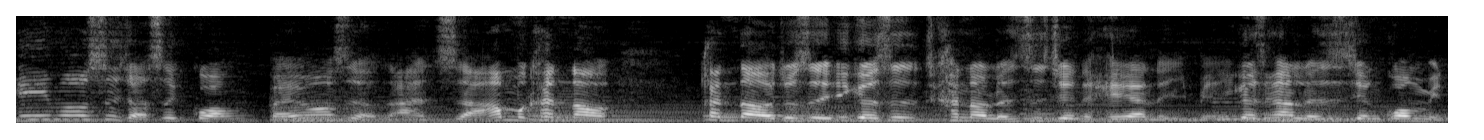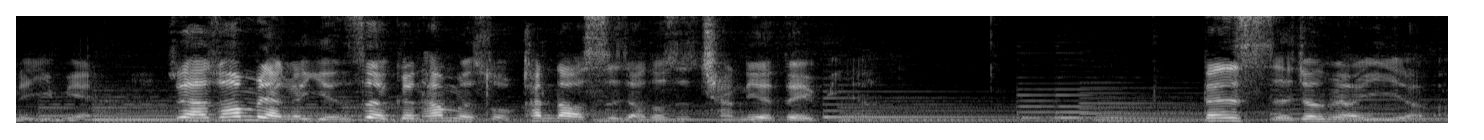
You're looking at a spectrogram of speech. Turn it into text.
黑猫视角是光，白猫视角是暗，是啊。他们看到看到就是一个是看到人世间的黑暗的一面，一个是看人世间光明的一面。所以他说他们两个颜色跟他们所看到的视角都是强烈的对比啊。但是死了就是没有意义了吧？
